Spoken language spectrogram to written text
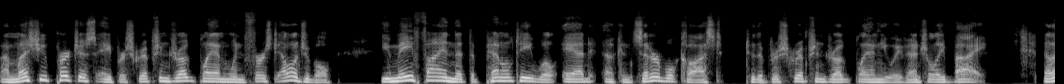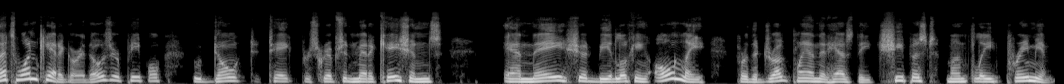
Unless you purchase a prescription drug plan when first eligible, you may find that the penalty will add a considerable cost to the prescription drug plan you eventually buy. Now, that's one category. Those are people who don't take prescription medications, and they should be looking only for the drug plan that has the cheapest monthly premium,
